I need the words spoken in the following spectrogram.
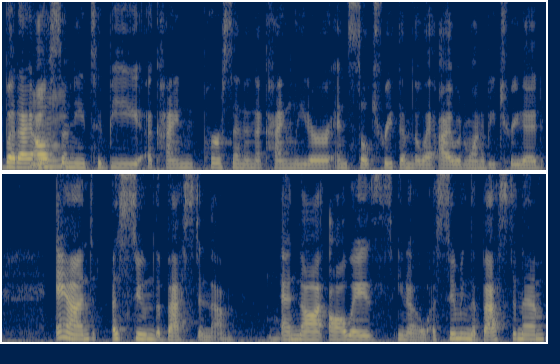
but i Yeah. also need to be a kind person and a kind leader and still treat them the way i would want to be treated and assume the best in them and not always you know assuming the best in them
